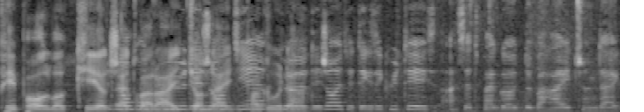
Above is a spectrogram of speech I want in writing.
people were killed J'ai at entendu Barai des gens Chondai dire Pagoda. que des gens étaient exécutés à cette pagode de Bahai Chandak.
